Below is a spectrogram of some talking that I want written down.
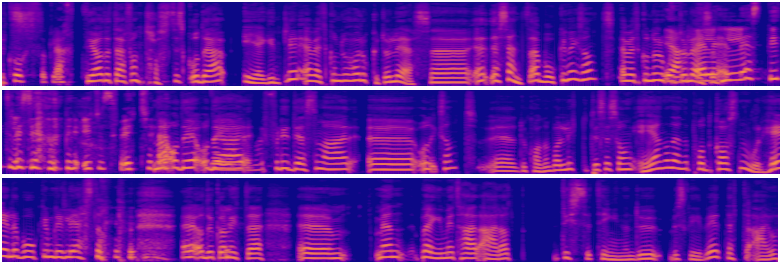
er kort forklart. Ja, dette er fantastisk, og det er egentlig Jeg vet ikke om du har rukket å lese Jeg, jeg sendte deg boken, ikke sant? Jeg vet ikke om du har Ja, rukket å lese jeg den? har lest bitte litt, ja. ikke så mye. Nei, og det, og det er fordi det som er øh, Og ikke sant, Eh, du kan jo bare lytte til sesong én av denne podkasten hvor hele boken blir lest opp, Eh, og du kan lytte. Øh, Men poenget mitt her er at disse tingene du beskriver, dette er jo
